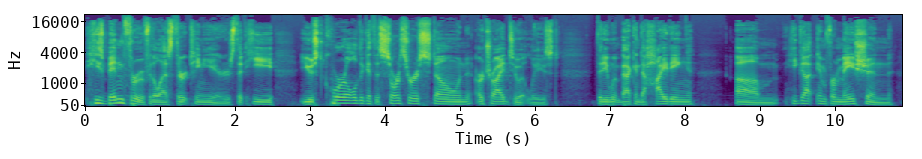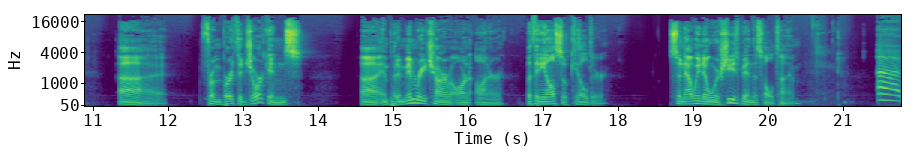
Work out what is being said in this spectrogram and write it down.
he's been through for the last 13 years that he used Quirrell to get the Sorcerer's Stone, or tried to at least. That he went back into hiding. Um, he got information uh, from Bertha Jorkins uh, and put a memory charm on, on her, but then he also killed her. So now we know where she's been this whole time. Uh,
